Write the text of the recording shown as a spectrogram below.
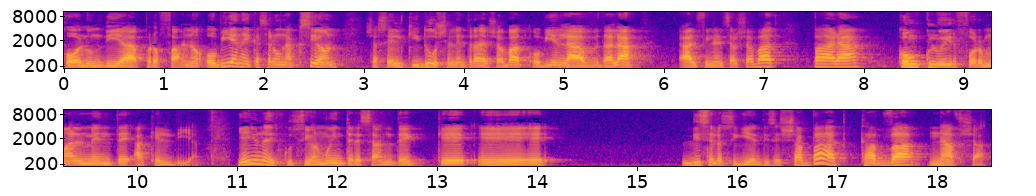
hol, un día profano, o bien hay que hacer una acción, ya sea el kiddush en la entrada de Shabbat, o bien la abdalá al finalizar Shabbat, para concluir formalmente aquel día. Y hay una discusión muy interesante que eh, dice lo siguiente, dice Shabbat kava nafsha,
